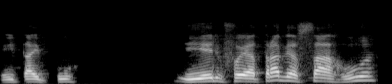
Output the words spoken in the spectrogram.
em Itaipu. E ele foi atravessar a rua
